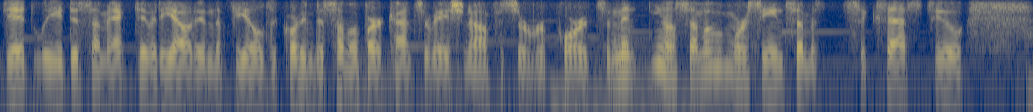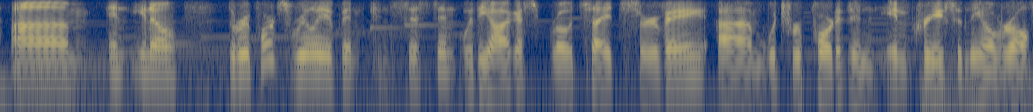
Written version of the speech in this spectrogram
did lead to some activity out in the fields, according to some of our conservation officer reports. And then, you know, some of them were seeing some success too. Um, and you know, the reports really have been consistent with the August roadside survey, um, which reported an increase in the overall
